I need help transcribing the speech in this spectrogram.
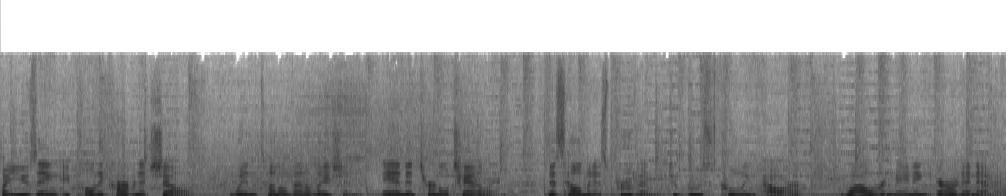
By using a polycarbonate shell, wind tunnel ventilation, and internal channeling, this helmet is proven to boost cooling power while remaining aerodynamic.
